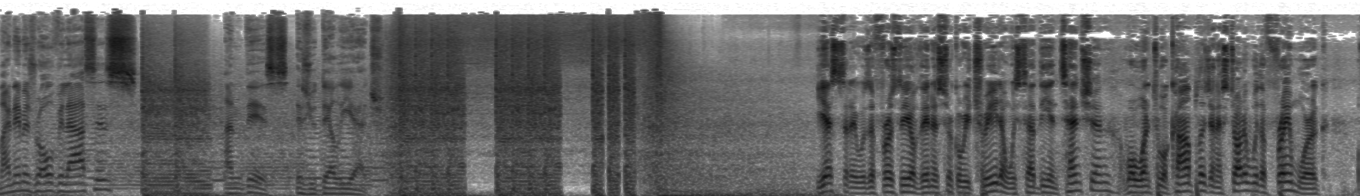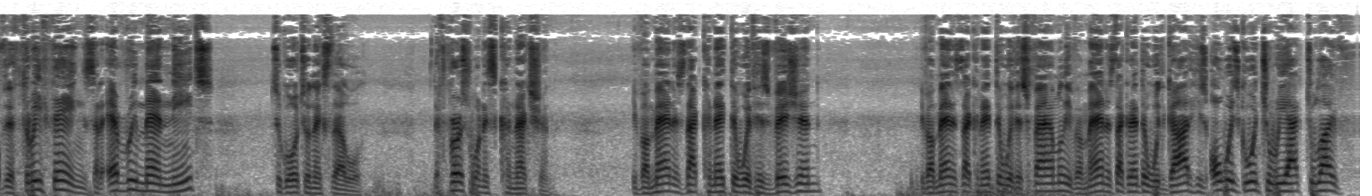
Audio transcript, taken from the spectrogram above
My name is Raul Villacis, and this is your Daily Edge. Yesterday was the first day of the Inner Circle Retreat, and we set the intention of what we wanted to accomplish. And I started with a framework of the three things that every man needs to go to the next level. The first one is connection. If a man is not connected with his vision, if a man is not connected with his family, if a man is not connected with God, he's always going to react to life.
